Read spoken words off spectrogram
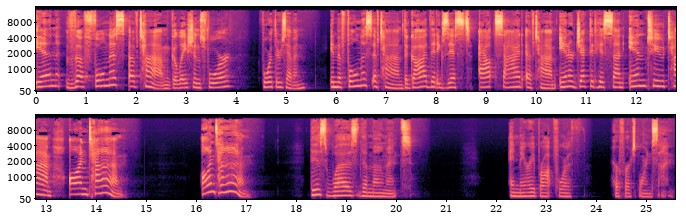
in the fullness of time, Galatians 4 4 through 7, in the fullness of time, the God that exists outside of time interjected his son into time on time. On time This was the moment. And Mary brought forth her firstborn son,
